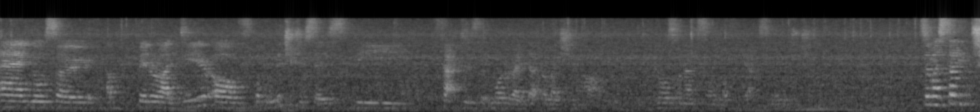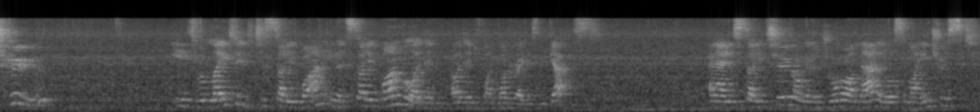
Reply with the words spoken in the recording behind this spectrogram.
and also a better idea of what the literature says the factors that moderate that relation are, and also an understanding of the gaps in the literature. So my study two is related to study one, in that study one will ident identify moderators and gaps. And study two, I'm going to draw on that and also my interest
